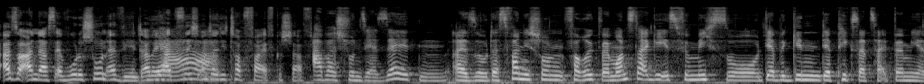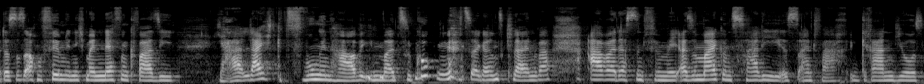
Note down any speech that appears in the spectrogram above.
Also anders, er wurde schon erwähnt, aber er Ja. hat es nicht unter die Top 5 geschafft. Aber schon sehr selten. Also das fand ich schon verrückt, weil Monster AG ist für mich so der Beginn der Pixar-Zeit bei mir. Das ist auch ein Film, den ich meinen Neffen quasi ja leicht gezwungen habe, ihn mal zu gucken, als er ganz klein war. Aber das sind für mich, also Mike und Sully ist einfach grandios.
